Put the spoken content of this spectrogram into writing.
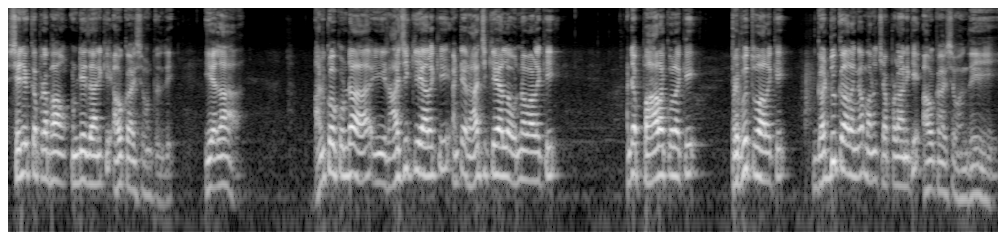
శని యొక్క ప్రభావం ఉండేదానికి అవకాశం ఉంటుంది. ఎలా? అనుకోకుండా ఈ రాజకీయాలకి అంటే రాజకీయాల్లో ఉన్న వాళ్ళకి అంటే పాలకులకి ప్రభుత్వాలకి గడ్డు కాలంగా మనం చెప్పడానికి అవకాశం ఉంది.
